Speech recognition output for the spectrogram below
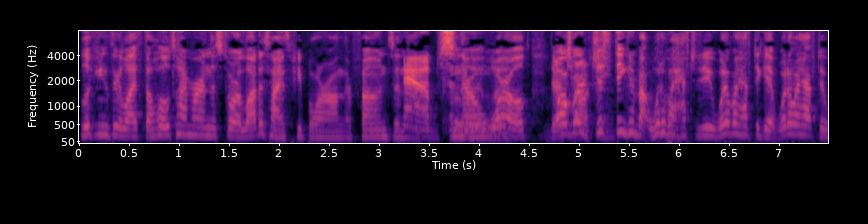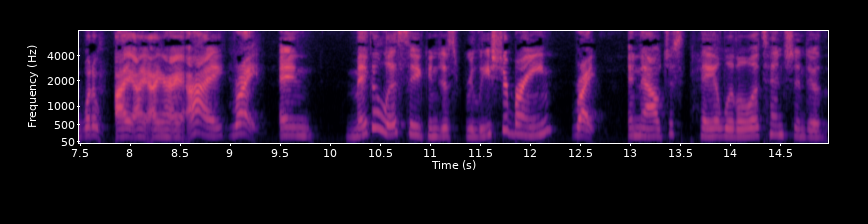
looking through life the whole time we're in the store. A lot of times people are on their phones and in their own world, They're or we're just thinking about what do I have to do? What do I have to get? What do I have to? What do I I I I I? Right. And make a list so you can just release your brain, Right. and now just pay a little attention to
